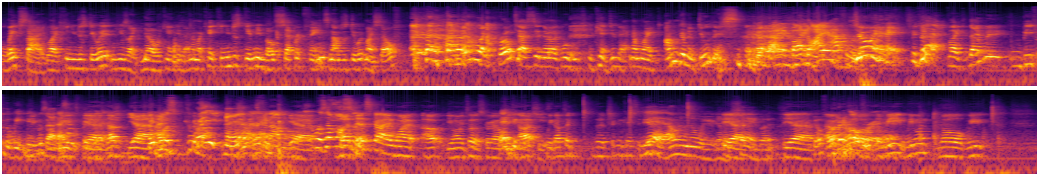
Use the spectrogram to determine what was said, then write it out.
Lakeside. Like, can you just do it? And he's like, no, we can't do that. And I'm like, hey, can you just give me both separate things and I'll just do it myself? and they were like protesting. And they're like, well, you can't do that. And I'm like, I'm gonna do this. I am buying No, I am doing it. Yeah, like that Give beef of the week, dude. Was that? That sounds pretty Yeah, good. that, yeah. it I- was great, man. It's phenomenal. Yeah, It was awesome. But this guy wanted. How, you want me to tell the story? How That'd we got good cheese. we got the the chicken quesadilla. Yeah, I don't really know what you're gonna Yeah. say, but Yeah. Go for I don't it. Go for it, We we went. Well, we.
